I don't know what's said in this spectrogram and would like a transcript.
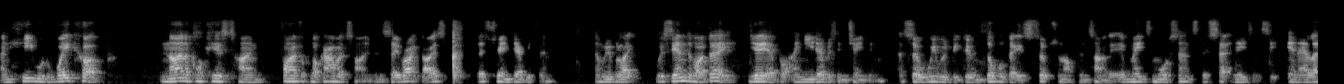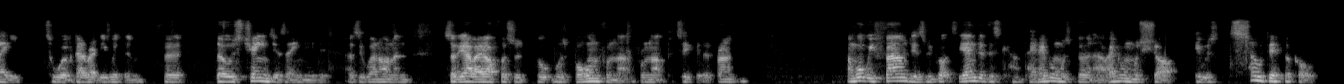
and he would wake up nine o'clock his time, five o'clock our time, and say, right, guys, let's change everything. And we were like, well, it's the end of our day. Yeah, yeah, but I need everything changing. And so we would be doing double days such an often time it made more sense to set an agency in LA to work directly with them for those changes they needed as it went on. And so the LA office was, was born from that, from that particular brand. And what we found is we got to the end of this campaign, everyone was burnt out, everyone was shot. It was so difficult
